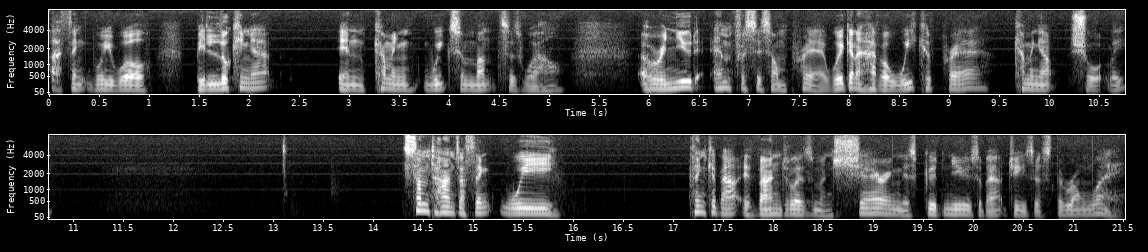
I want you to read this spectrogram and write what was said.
I think we will be looking at in coming weeks and months as well. A renewed emphasis on prayer. We're going to have a week of prayer coming up shortly. Sometimes I think we think about evangelism and sharing this good news about Jesus the wrong way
